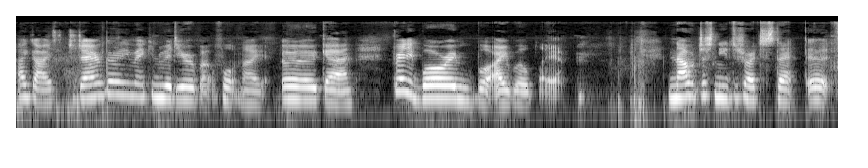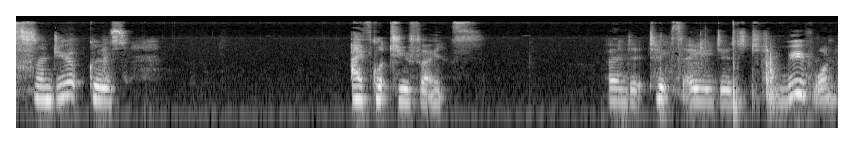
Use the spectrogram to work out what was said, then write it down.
Hi guys, today I'm going to be making a video about Fortnite again. Pretty boring, but I will play it. Now I just need to try to st- uh, send you because I've got two phones. And it takes ages to remove one.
